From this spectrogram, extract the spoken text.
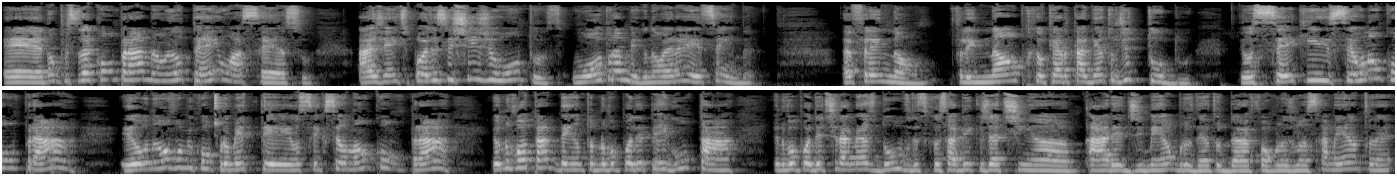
é, não precisa comprar, não, eu tenho acesso. A gente pode assistir juntos. Um outro amigo, não era esse ainda. Aí eu falei, não. Falei, não, porque eu quero estar dentro de tudo. Eu sei que se eu não comprar, eu não vou me comprometer. Eu sei que se eu não comprar, eu não vou estar dentro, eu não vou poder perguntar, eu não vou poder tirar minhas dúvidas, que eu sabia que já tinha área de membros dentro da fórmula de lançamento, né?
